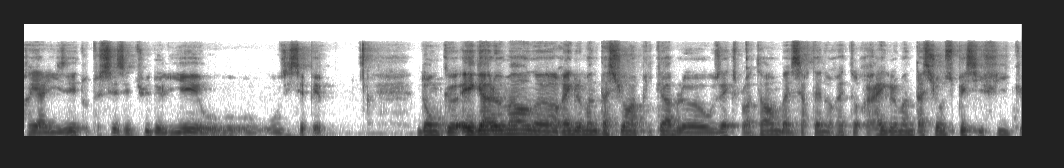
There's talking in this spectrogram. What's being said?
réaliser toutes ces études liées aux, aux ICPE. Donc également réglementation applicable aux exploitants, ben, certaines réglementations spécifiques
